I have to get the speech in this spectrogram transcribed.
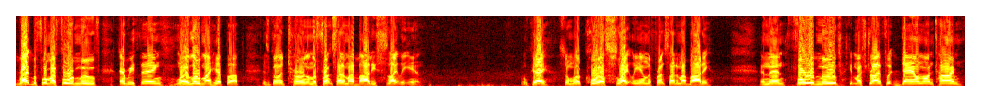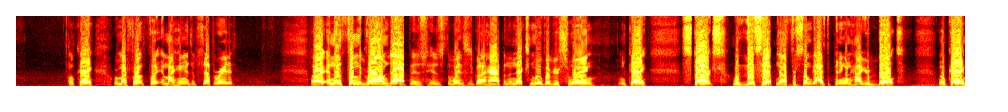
right before my forward move, everything, when I load my hip up, is going to turn on the front side of my body slightly in. Okay, so I'm going to coil slightly on the front side of my body. And then forward move, get my stride foot down on time. Okay, where my front foot and my hands have separated. All right, and then from the ground up is, is the way this is going to happen. The next move of your swing, okay, starts with this hip. Now, for some guys, depending on how you're built, okay,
